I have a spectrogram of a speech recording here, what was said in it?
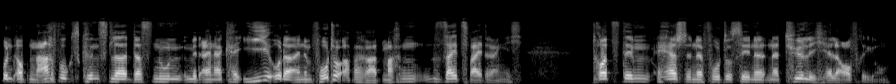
Und ob Nachwuchskünstler das nun mit einer KI oder einem Fotoapparat machen, sei zweitrangig. Trotzdem herrscht in der Fotoszene natürlich helle Aufregung.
